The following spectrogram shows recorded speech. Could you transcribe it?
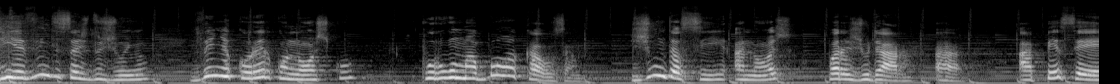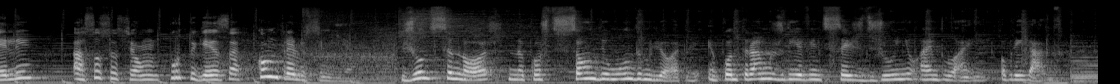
Dia 26 de junho, venha correr conosco por uma boa causa. Junta-se a nós para ajudar a, a PCL, Associação Portuguesa contra a Leucemia. Junte-se a nós na construção de um mundo melhor. Encontramos dia 26 de junho em Belém. Obrigado.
